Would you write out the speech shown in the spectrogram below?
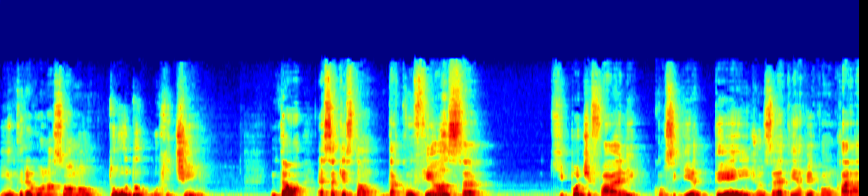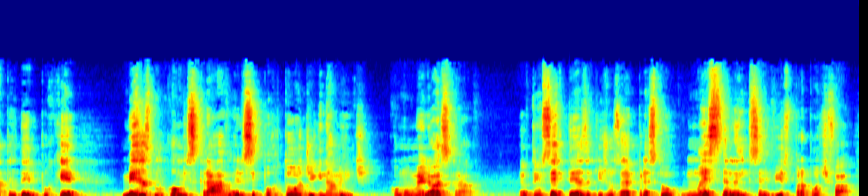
e entregou na sua mão tudo o que tinha. Então, essa questão da confiança que Potifar ele conseguia ter em José tem a ver com o caráter dele. Por quê? Mesmo como escravo, ele se portou dignamente, como o melhor escravo. Eu tenho certeza que José prestou um excelente serviço para Potifar.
